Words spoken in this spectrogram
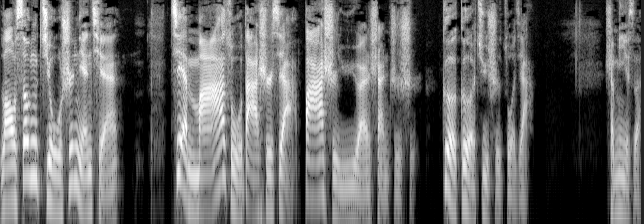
老僧九十年前见马祖大师下八十余员善知识，个个俱是作家。”什么意思？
